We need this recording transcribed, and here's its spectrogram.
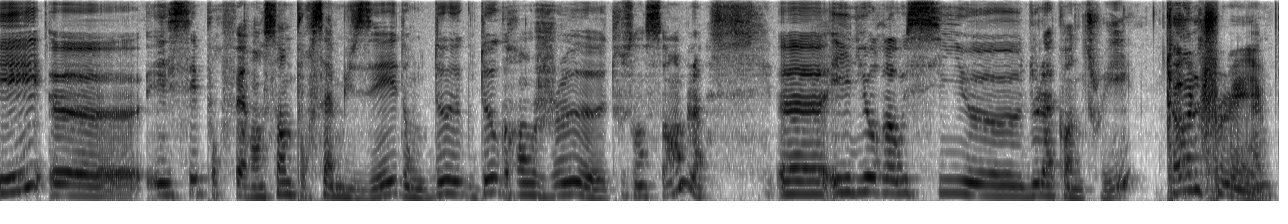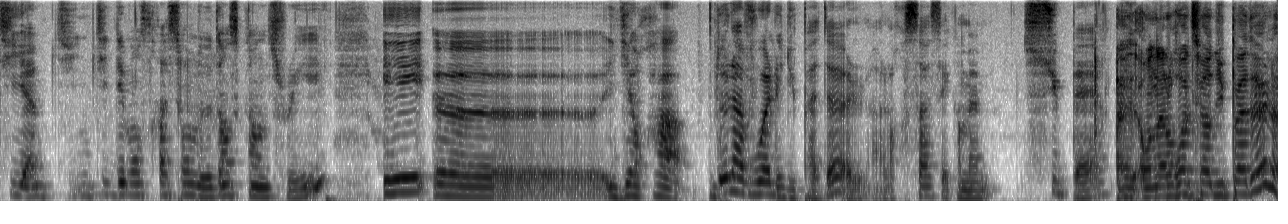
et, euh, et c'est pour faire ensemble, pour s'amuser. Donc deux, deux grands jeux tous ensemble. Et il y aura aussi de la country, Une petite démonstration de danse country et euh, il y aura de la voile et du paddle. Alors ça c'est quand même super. Ah, on a le droit de faire du paddle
